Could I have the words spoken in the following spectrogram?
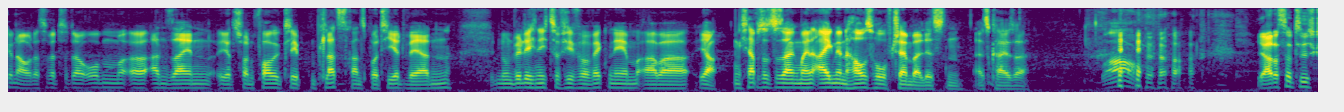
genau, das wird da oben äh, an seinen jetzt schon vorgeklebten Platz transportiert werden. Nun will ich nicht zu viel vorwegnehmen, aber ja, ich habe sozusagen meinen eigenen Haushof-Cembalisten als Kaiser. Wow. Ja, das ist natürlich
